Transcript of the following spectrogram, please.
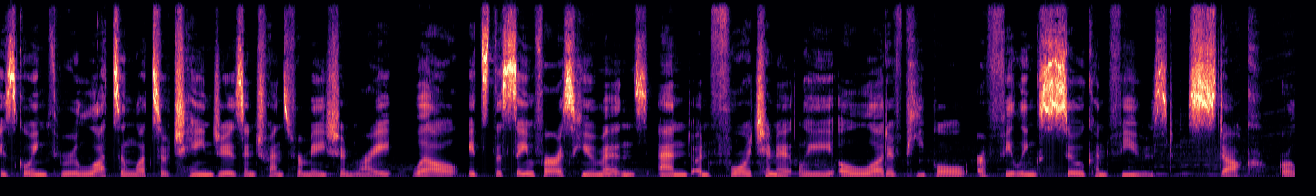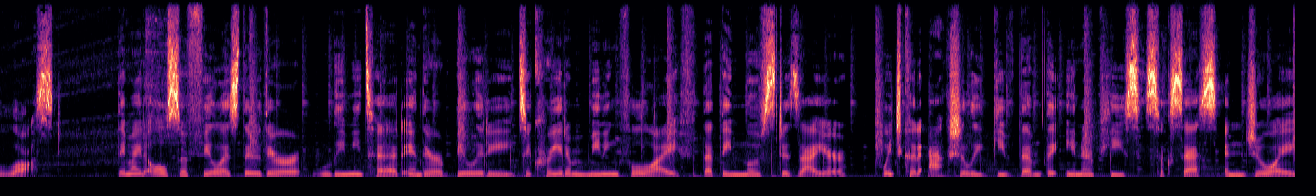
is going through lots and lots of changes and transformation, right? Well, it's the same for us humans. And unfortunately, a lot of people are feeling so confused, stuck, or lost. They might also feel as though they're limited in their ability to create a meaningful life that they most desire which could actually give them the inner peace, success, and joy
